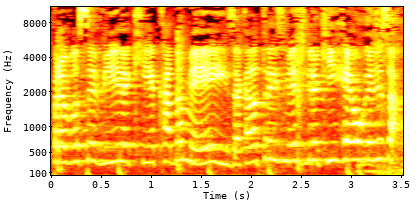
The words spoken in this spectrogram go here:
pra você vir aqui a cada mês, a cada três meses vir aqui e reorganizar.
